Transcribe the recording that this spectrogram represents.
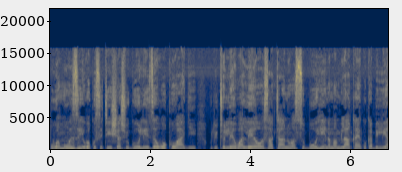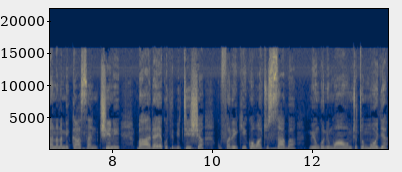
Uamuzi wa kusitisha shughuli za uokoaji ulitolewa leo saa tano asubuhi na mamlaka ya kukabiliana na mikasa nchini baada ya kuthibitisha kufariki kwa watu saba, miongoni mwao mtoto mmoja,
